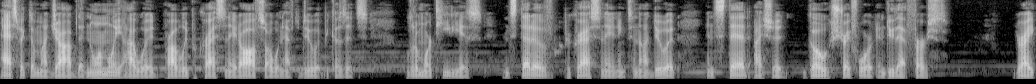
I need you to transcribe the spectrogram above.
aspect of my job that normally I would probably procrastinate off so I wouldn't have to do it because it's a little more tedious, instead of procrastinating to not do it, instead I should go straight forward and do that first. Right?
